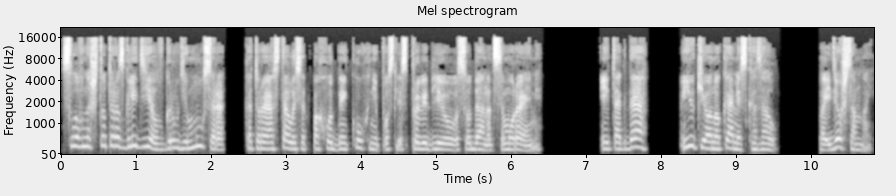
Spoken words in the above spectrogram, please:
словно что-то разглядел в груди мусора, которая осталась от походной кухни после справедливого суда над самураями. И тогда Юкио Ноками сказал, «Пойдешь со мной?»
